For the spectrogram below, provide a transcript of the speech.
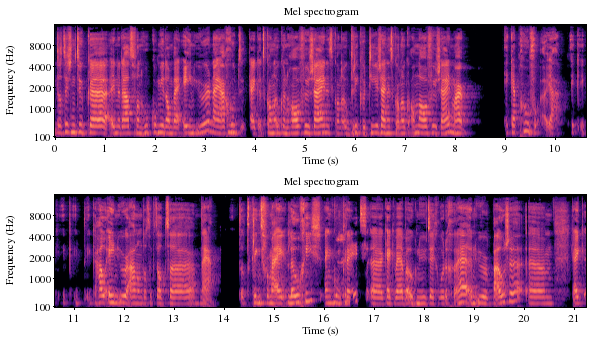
dat is natuurlijk uh, inderdaad van hoe kom je dan bij één uur? Nou ja, hm. goed, kijk, het kan ook een half uur zijn, het kan ook drie kwartier zijn, het kan ook anderhalf uur zijn, maar ik heb gewoon voor, ja, ik, ik, ik, ik, ik hou één uur aan omdat ik dat, uh, nou ja, dat klinkt voor mij logisch en mhm. concreet. Uh, kijk, we hebben ook nu tegenwoordig hè, een uur pauze. Um, kijk, uh,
